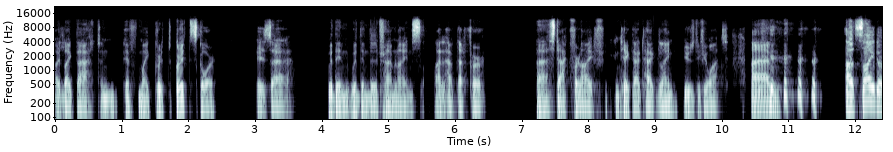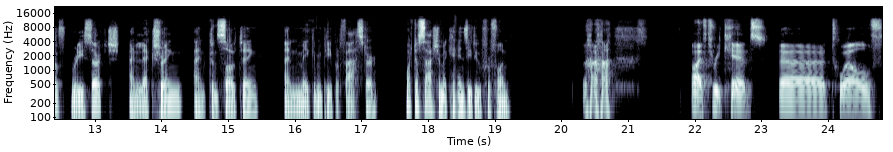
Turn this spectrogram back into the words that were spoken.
I'd like that." And if my grit grit score is uh, within within the tram lines, I'll have that for uh, stack for life. You can take that tagline, use it if you want. Um, outside of research and lecturing and consulting and making people faster, what does Sasho MacKenzie do for fun? oh, I have three kids, uh, 12,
